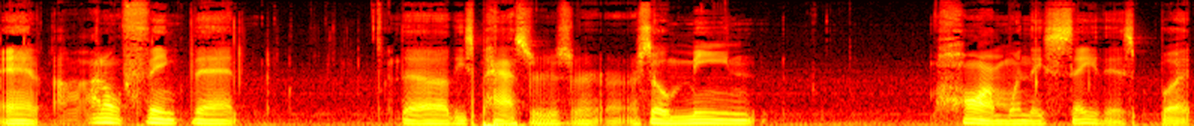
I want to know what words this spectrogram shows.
and I don't think that the these pastors are, are so mean harm when they say this, but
